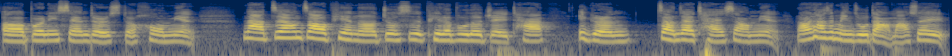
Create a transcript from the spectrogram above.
呃 Bernie Sanders 的后面。那这张照片呢，就是 Peter Buttigieg 他一个人站在台上面，然后他是民主党嘛，所以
